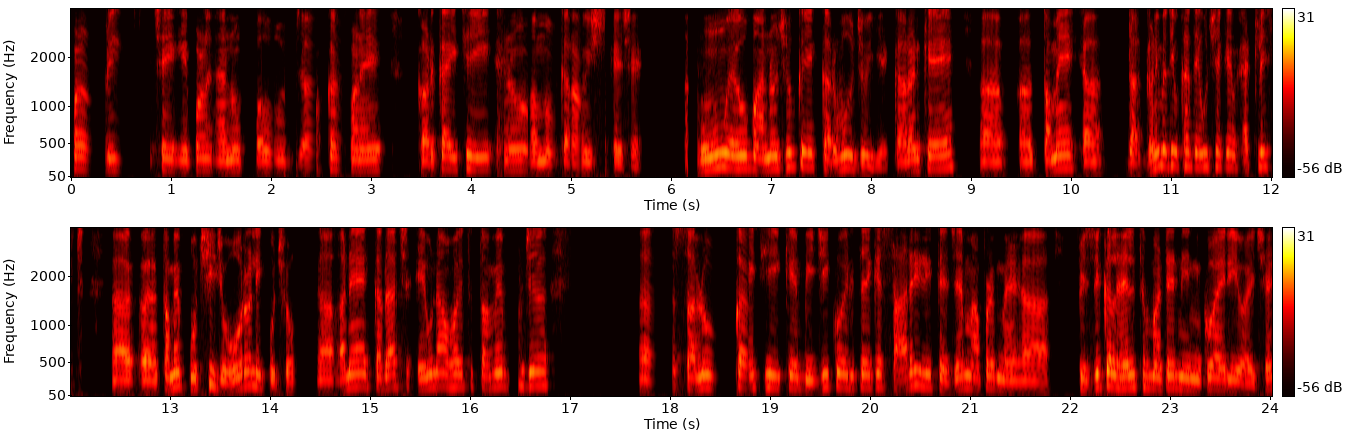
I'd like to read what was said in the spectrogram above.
પોલીસ છે એ પણ એનું બહુ ચોક્કસપણે કડકાઈથી એનો અમલ કરાવી શકે છે. હું એવું માનું છું કે એ કરવું જોઈએ. કારણ કે તમે ઘણી બધી વખત એવું છે કે એટલીસ્ટ તમે પૂછી જો ઓરલી પૂછો. અને કદાચ એવું ના હોય તો તમે જ સલુકાઈથી કે બીજી કોઈ રીતે કે સારી રીતે જેમ આપણે ફિઝિકલ હેલ્થ માટેની ઇન્ક્વાયરી હોય છે,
